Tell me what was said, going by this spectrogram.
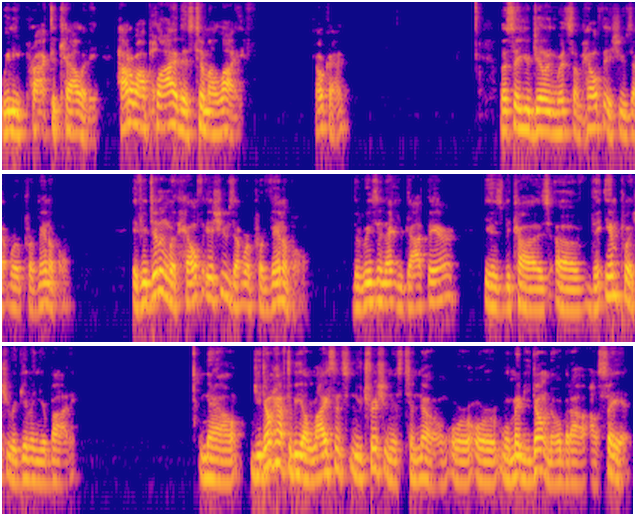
We need practicality. How do I apply this to my life? Okay. Let's say you're dealing with some health issues that were preventable if you're dealing with health issues that were preventable, the reason that you got there is because of the input you were giving your body. Now, you don't have to be a licensed nutritionist to know, or, or well, maybe you don't know, but I'll, I'll say it.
